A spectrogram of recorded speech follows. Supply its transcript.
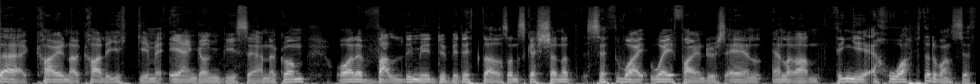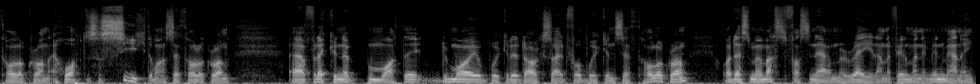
skjønte kinda hva det gikk i med en gang de scenene kom, og det er veldig mye duppeditter. Sånn skal jeg skjønne at Sith Wayfinders er en, en, eller annen ting i Jeg håpte det var en Sith Holocron. Jeg håpte så sykt det var en Sith Holocron. Uh, for det kunne på en måte Du må jo bruke det dark side for å bruke en Sith Holocron. Og det som er mest fascinerende med Ray i denne filmen, i min mening,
